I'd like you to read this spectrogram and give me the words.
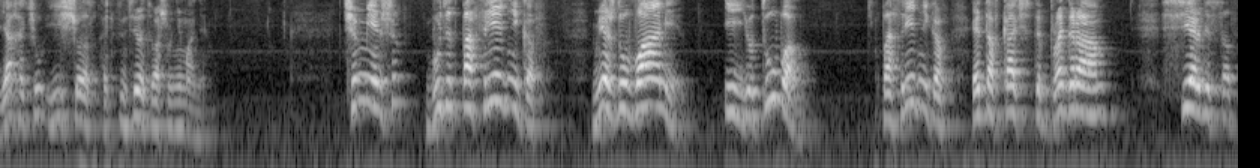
я хочу еще раз акцентировать ваше внимание. Чем меньше будет посредников между вами и Ютубом, посредников это в качестве программ, сервисов,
